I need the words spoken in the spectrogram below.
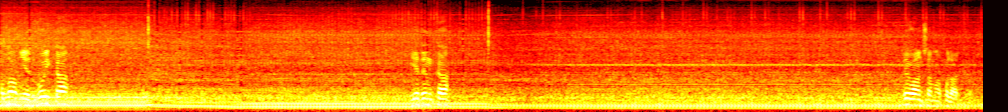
Ponownie dwójka. Jedynka. Wyłączam opalarkę.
